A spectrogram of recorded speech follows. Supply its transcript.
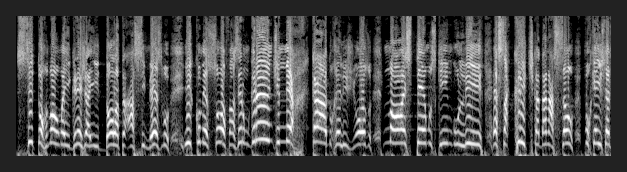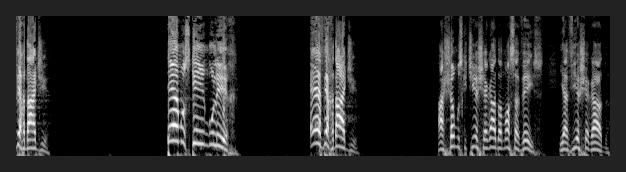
se tornou uma igreja idólatra a si mesmo e começou a fazer um grande mercado religioso. Nós temos que engolir essa crítica da nação, porque isso é verdade. Temos que engolir. É verdade achamos que tinha chegado a nossa vez, e havia chegado.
